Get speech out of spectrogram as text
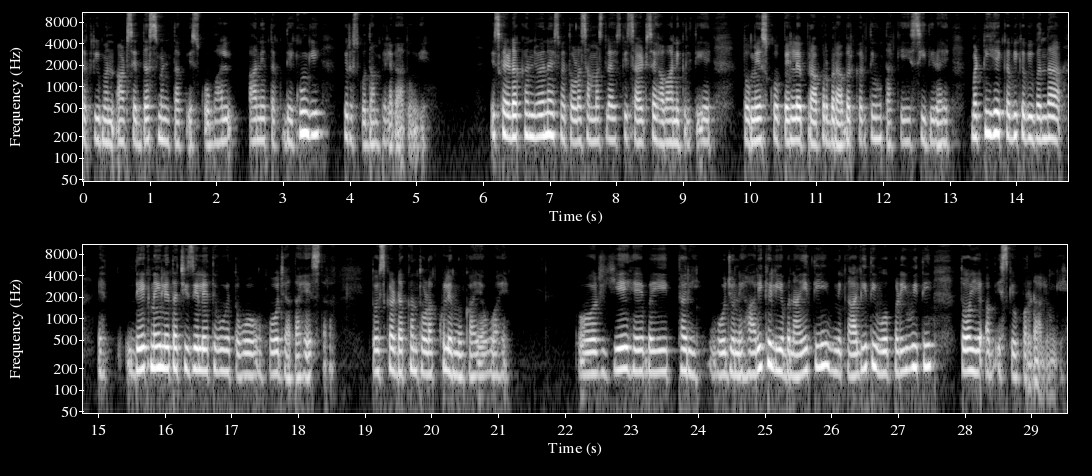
तकरीबन आठ से दस मिनट तक इसको उबाल आने तक देखूँगी, फिर उसको दम पे लगा दूँगी। इसका ढक्कन जो है ना, इसमें थोड़ा सा मसला है इसकी साइड से हवा निकलती है। तो मैं इसको पहले प्रॉपर बराबर करती हूँ ताकि ये सीधी रहे। मट्टी है कभी कभी बंदा देख नहीं लेता, चीज़ें लेते हुए तो वो हो जाता है इस तरह। तो इसका ढक्कन थोड़ा खुले मुँह का आया हुआ है। और ये है भाई थरी। वो जो निहारी के लिए बनाई थी, निकाली थी, वो पड़ी हुई थी तो ये अब इसके ऊपर डालूँगी।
